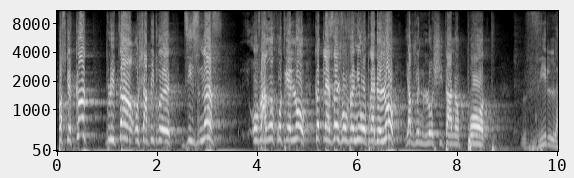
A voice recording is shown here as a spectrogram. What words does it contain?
Parce que quand, plus tard, au chapitre 19, on va rencontrer l'eau, quand les anges vont venir auprès de l'eau, il y a besoin de l'eau chita dans porte ville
